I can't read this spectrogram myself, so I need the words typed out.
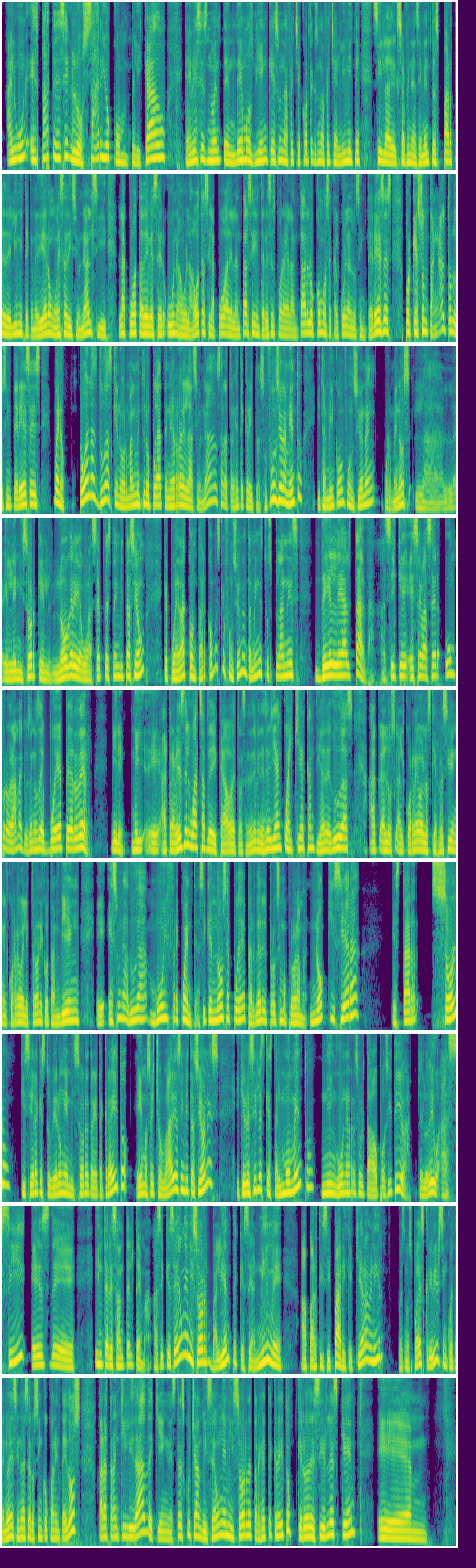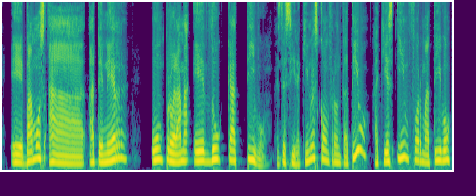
algún, es parte de ese glosario complicado que a veces no entendemos bien qué es una fecha corta, qué es una fecha de límite, si la de extrafinanciamiento es parte del límite que me dieron o es adicional, si la cuota debe ser una o la otra, si la puedo adelantar, si hay intereses por adelantarlo, cómo se calculan los intereses, por qué son tan altos los intereses. Bueno, todas las dudas que normalmente uno pueda tener relacionadas a la tarjeta de crédito, a su funcionamiento y también cómo funcionan, por lo menos el emisor que logre o acepte esta invitación, que pueda contar cómo es que funcionan también estos planes de lealtad. Así que ese va a ser un programa que usted no se puede perder. Mire, eh, a través del WhatsApp dedicado de Trascendencia Financiera, en cualquier cantidad de dudas, al correo de los que reciben el correo electrónico también, eh, es una duda muy frecuente, así que no se puede perder el próximo programa. No quisiera estar solo, quisiera que estuviera un emisor de tarjeta crédito. Hemos hecho varias invitaciones y quiero decirles que hasta el momento ninguna ha resultado positiva. Se lo digo, así es de interesante el tema. Así que si hay un emisor valiente que se anime a participar y que quiera venir, pues nos puede escribir 59190542. Para tranquilidad de quien esté escuchando y sea un emisor de tarjeta de crédito, quiero decirles que em, eh, vamos a, a tener un programa educativo. Es decir, aquí no es confrontativo, aquí es informativo,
